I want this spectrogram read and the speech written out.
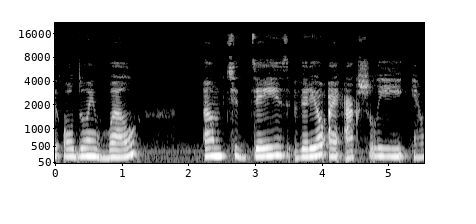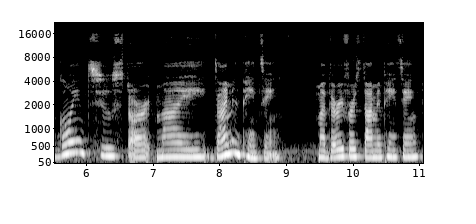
you're all doing well. Um, today's video, I actually am going to start my diamond painting, my very first diamond painting.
